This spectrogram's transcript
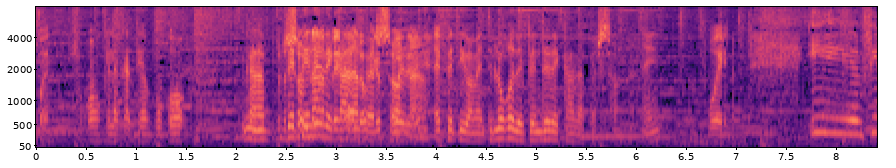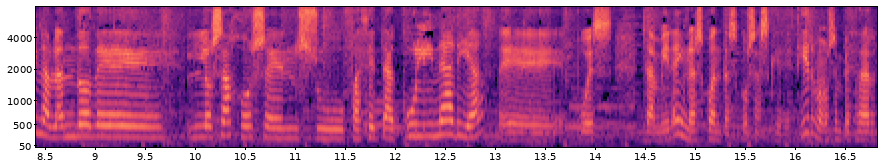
Bueno, supongo que la cantidad un poco... Mm, depende de cada persona, efectivamente. Luego depende de cada persona. ¿eh? Bueno. Y en fin, hablando de los ajos en su faceta culinaria, eh, pues también hay unas cuantas cosas que decir. Vamos a empezar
